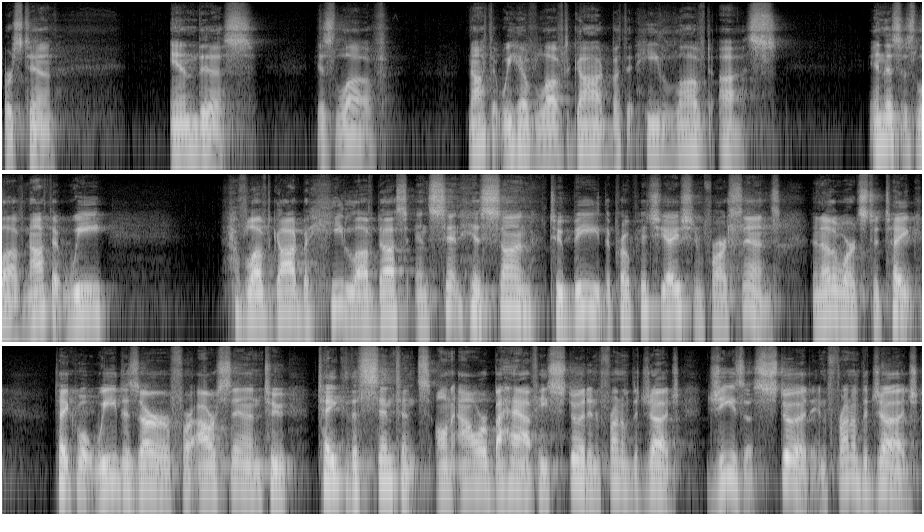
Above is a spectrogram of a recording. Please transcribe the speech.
Verse 10 In this is love. Not that we have loved God, but that He loved us. In this is love. Not that we have loved God, but He loved us and sent His Son to be the propitiation for our sins. In other words, to take, take what we deserve for our sin, to take the sentence on our behalf. He stood in front of the judge. Jesus stood in front of the judge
